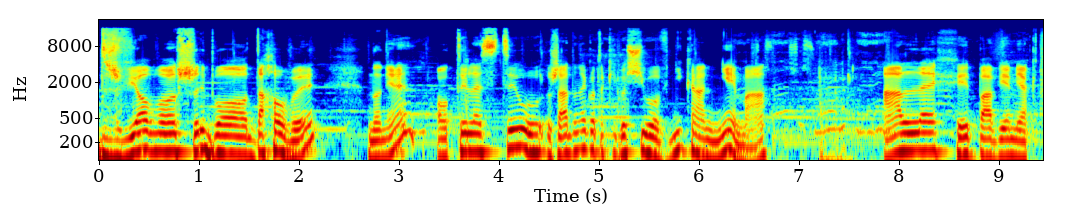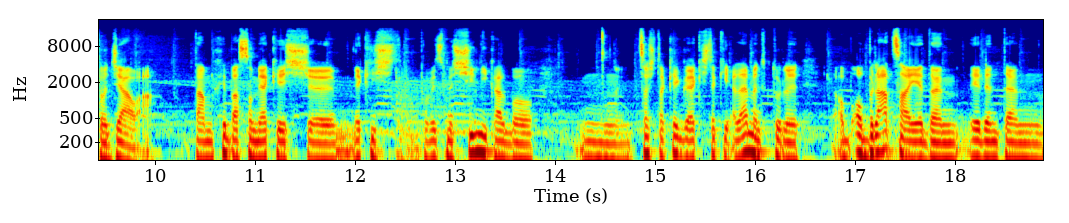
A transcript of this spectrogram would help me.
drzwiowo-szybo-dachowy, no nie? O tyle z tyłu żadnego takiego siłownika nie ma, ale chyba wiem jak to działa. Tam chyba są jakieś, e, jakiś powiedzmy silnik albo mm, coś takiego, jakiś taki element, który obraca jeden, jeden ten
